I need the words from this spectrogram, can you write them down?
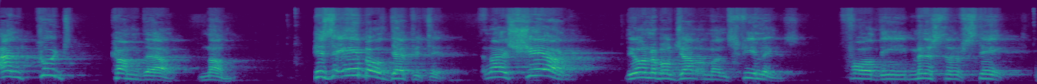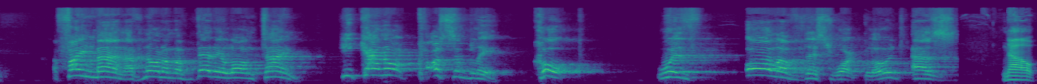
and could come there none. His able deputy, and I share the honourable gentleman's feelings for the Minister of State, a fine man, I've known him a very long time. He cannot possibly cope with all of this workload as. Now,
